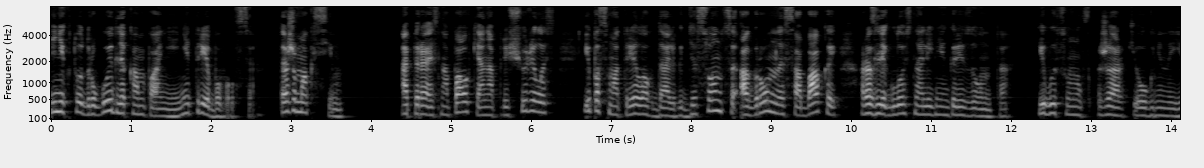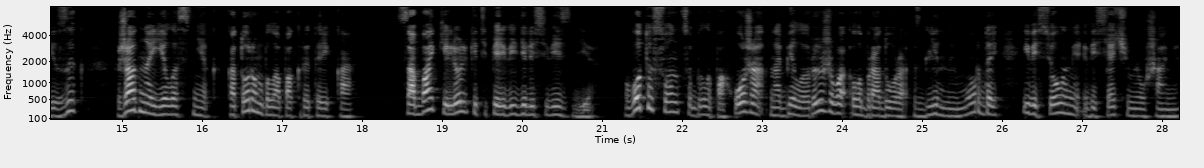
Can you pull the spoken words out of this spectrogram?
и никто другой для компании не требовался, даже Максим. Опираясь на палки, она прищурилась и посмотрела вдаль, где солнце огромной собакой разлеглось на линии горизонта и, высунув жаркий огненный язык, жадно ела снег, которым была покрыта река. Собаки Лёльки теперь виделись везде. Вот и солнце было похоже на бело-рыжего лабрадора с длинной мордой и веселыми висячими ушами.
